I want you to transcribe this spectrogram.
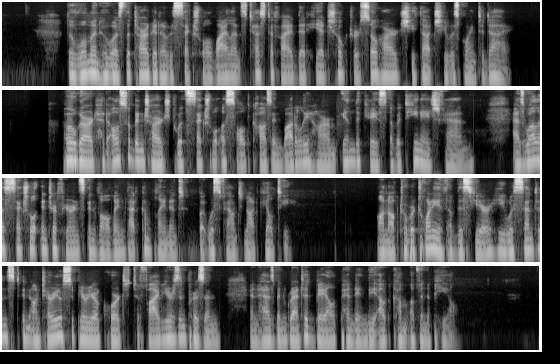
The woman who was the target of his sexual violence testified that he had choked her so hard she thought she was going to die. Hoggard had also been charged with sexual assault causing bodily harm in the case of a teenage fan as well as sexual interference involving that complainant, but was found not guilty. On October 20th of this year, he was sentenced in Ontario Superior Court to five years in prison and has been granted bail pending the outcome of an appeal.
